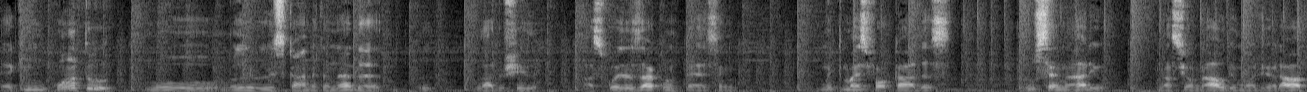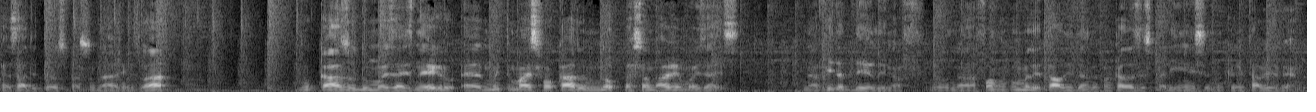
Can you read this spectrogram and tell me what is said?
é que enquanto no, no livro do Scarmeta, né, da, lá do Chile, as coisas acontecem muito mais focadas no cenário nacional, de um modo geral, apesar de ter os personagens lá. No caso do Moisés Negro, é muito mais focado no personagem Moisés, na vida dele, na, na forma como ele está lidando com aquelas experiências, no que ele está vivendo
